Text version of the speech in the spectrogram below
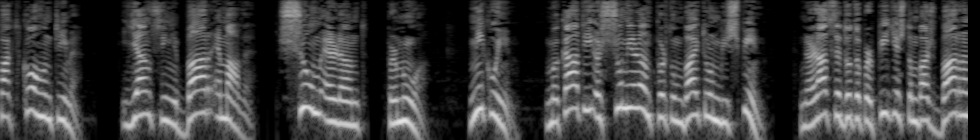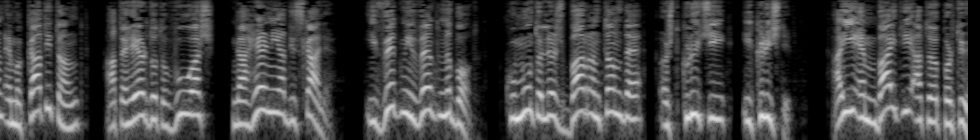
fakt kohën time. Janë si një barrë e madhe, shumë e rëndë për mua. Miku im, mëkati është shumë i rëndë për t'u mbajtur mbi shpinë. Në rast se do të përpiqesh të mbash barrën e mëkatit tënd, atëherë do të vuash nga hernia diskale. I vetmi vend në botë ku mund të lësh barrën tënde është kryqi i Krishtit. Ai e mbajti atë për ty.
